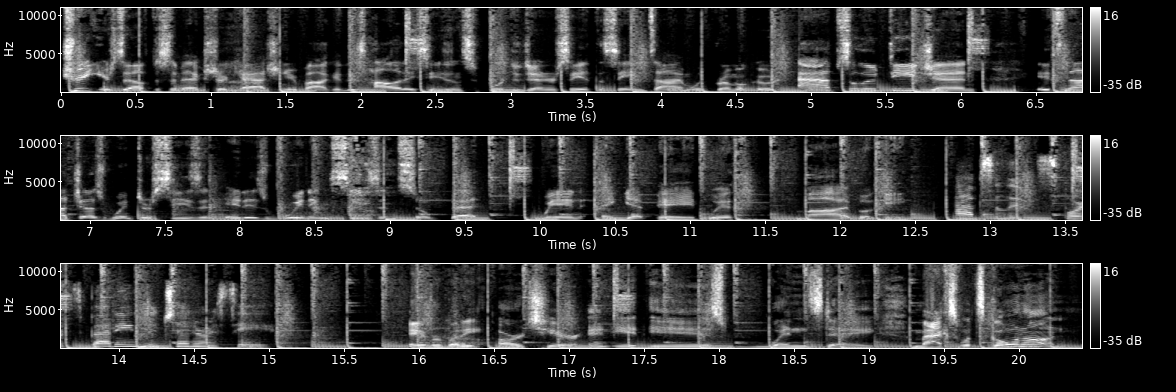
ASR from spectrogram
Treat yourself to some extra cash in your pocket this holiday season. Support degeneracy at the same time with promo code AbsoluteDGen. It's not just winter season, it is winning season. So bet, win, and get paid with MyBookie. Absolute sports betting degeneracy. Hey everybody, Arch here, and it is Wednesday. Max, what's going on?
